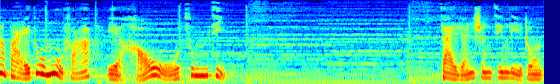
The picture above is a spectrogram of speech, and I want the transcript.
那百度木筏也毫无踪迹。在人生经历中，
